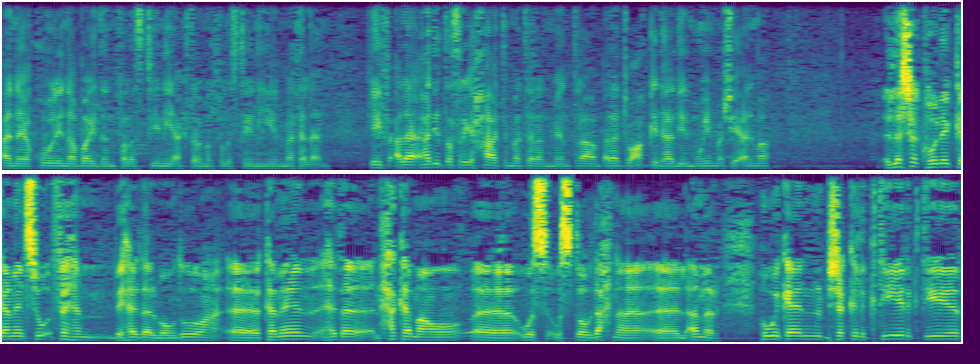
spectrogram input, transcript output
أن يقول إن بايدن فلسطيني أكثر من الفلسطينيين مثلا. كيف ألا هذه التصريحات مثلا من ترامب ألا تعقد هذه المهمة شيئا ما؟ لا شك هناك كمان سوء فهم بهذا الموضوع. آه كمان هذا انحكى معه آه واستوضحنا آه الأمر. هو كان بشكل كتير كتير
